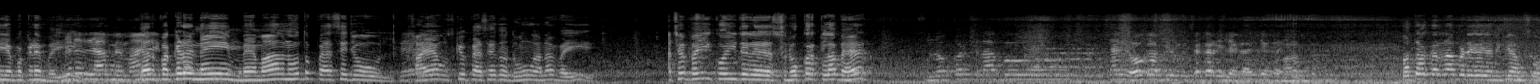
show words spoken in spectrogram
ये पकड़े भाई यार पकड़े नहीं मेहमान हूँ तो पैसे जो खाया उसके पैसे तो दूँगा ना भाई अच्छा भाई कोई इधर स्नोकर क्लब है स्नोकर क्लब होगा भी चक्कर नहीं लगा पता करना पड़ेगा यानी कि हमको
